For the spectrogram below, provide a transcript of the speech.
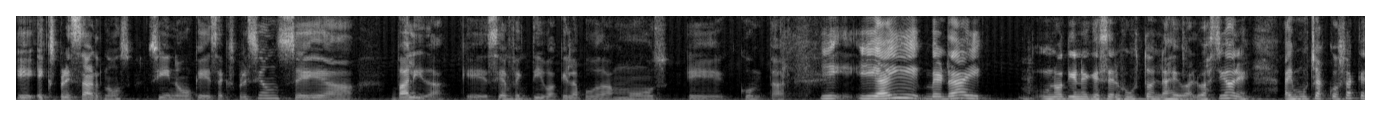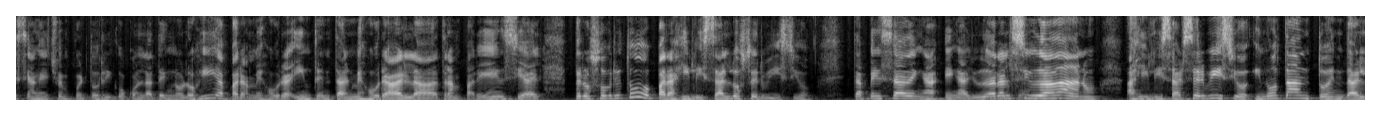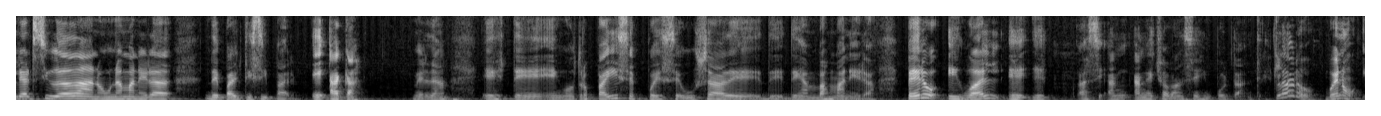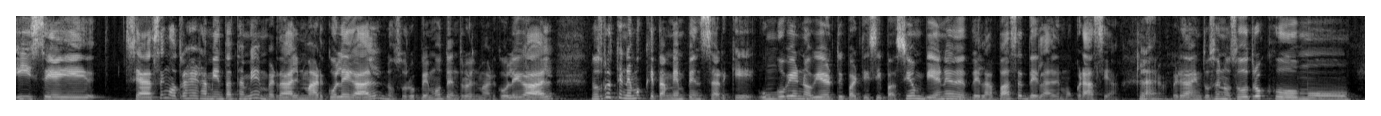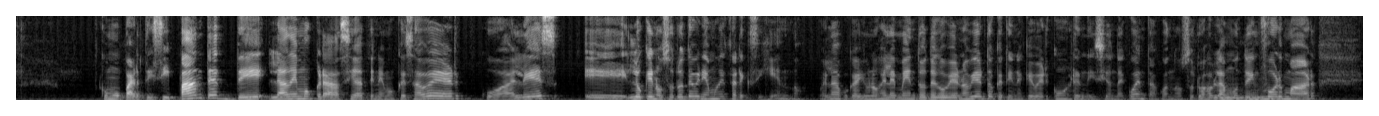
eh, expresarnos, sino que esa expresión sea válida, que sea efectiva, que la podamos eh, contar. Y, y hay, ¿verdad? Y uno tiene que ser justo en las evaluaciones. Hay muchas cosas que se han hecho en Puerto Rico con la tecnología para mejorar, intentar mejorar la transparencia, pero sobre todo para agilizar los servicios. Está pensada en, ayudar al ciudadano a agilizar servicios y no tanto en darle al ciudadano una manera de participar. Eh, acá, ¿verdad? Este, en otros países pues se usa de, ambas maneras. Pero igual... Eh, han, hecho avances importantes. Claro, bueno, y se, se hacen otras herramientas también, ¿verdad? El marco legal, nosotros vemos dentro del marco legal, nosotros tenemos que también pensar que un gobierno abierto y participación viene desde las bases de la democracia. Claro. ¿Verdad? Entonces nosotros como como participantes de la democracia tenemos que saber cuál es eh, lo que nosotros deberíamos estar exigiendo, ¿verdad? Porque hay unos elementos de gobierno abierto que tienen que ver con rendición de cuentas. Cuando nosotros hablamos de informar,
